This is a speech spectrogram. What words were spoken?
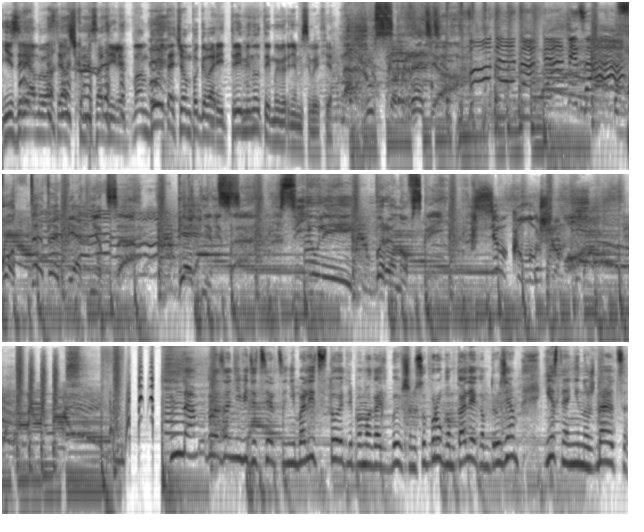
Не зря мы вас рядышком посадили. Вам будет о чем поговорить. Три минуты, и мы вернемся в эфир. Русском радио. Вот это пятница! Вот это пятница! Пятница с Юлией Барановской. Все к лучшему. Да, глаза не видят, сердце не болит. Стоит ли помогать бывшим супругам, коллегам, друзьям, если они нуждаются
